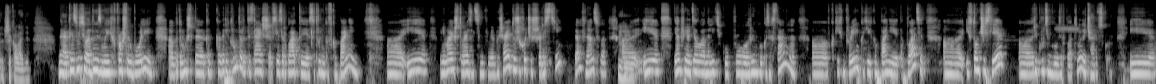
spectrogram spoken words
в шоколаде. Да, ты озвучил одну из моих прошлых болей, а, потому что как, как рекрутер ты знаешь все зарплаты сотрудников компании а, и понимаешь, что разница, например, большая, и тоже хочешь расти, да, финансово. Mm-hmm. И я, например, делала аналитику по рынку Казахстана, в каких направлениях какие компании там платят, и в том числе рекрутинговую зарплату, ну, HR-овскую. И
